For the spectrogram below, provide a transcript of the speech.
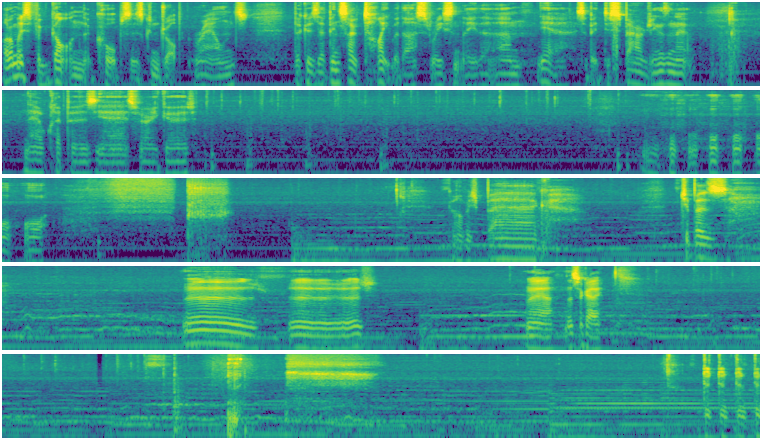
I'd almost forgotten that corpses can drop rounds because they've been so tight with us recently that, um, yeah, it's a bit disparaging, isn't it? Nail clippers, yeah, it's very good. Garbage bag. Chippers. Uh, uh, yeah, that's okay.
